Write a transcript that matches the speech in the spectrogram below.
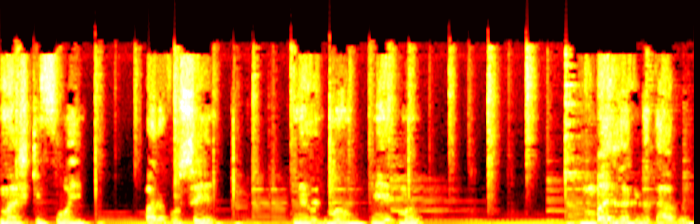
mas que foi para você, meu irmão, minha irmã, mais agradável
